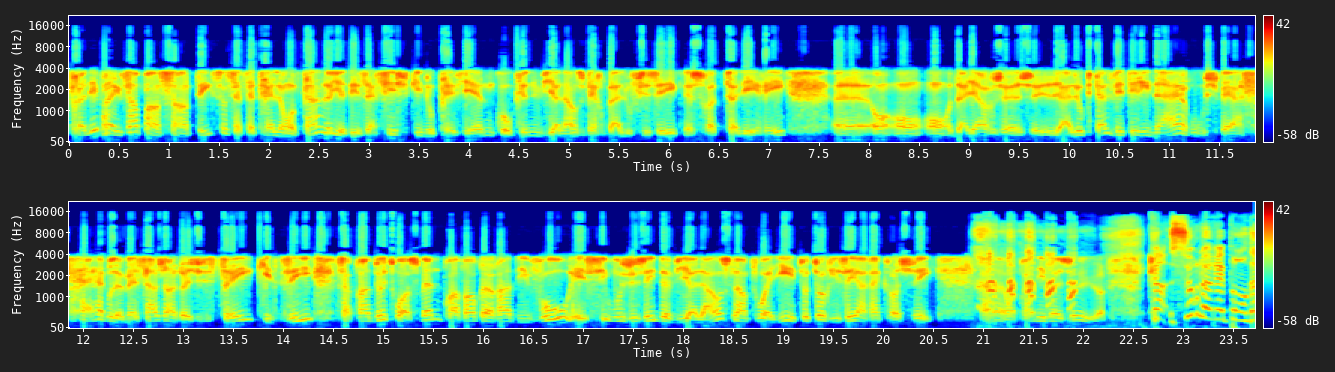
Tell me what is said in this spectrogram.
prenez par exemple en santé, ça ça fait très longtemps, là, il y a des affiches qui nous préviennent qu'aucune violence verbale ou physique ne sera tolérée. on, D'ailleurs, je, à l'hôpital vétérinaire où je fais affaire, le message enregistré qui dit ça prend deux, trois semaines pour avoir un rendez-vous et si vous usez de violence, l'employé est autorisé à raccrocher. Hein, on prend des mesures. Quand, sur le répondant,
